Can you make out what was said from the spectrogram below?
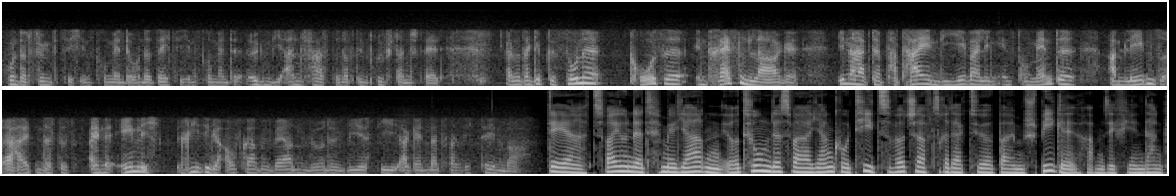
150 Instrumente, 160 Instrumente irgendwie anfasst und auf den Prüfstand stellt. Also da gibt es so eine große Interessenlage innerhalb der Parteien, die jeweiligen Instrumente am Leben zu erhalten, dass das eine ähnlich riesige Aufgabe werden würde, wie es die Agenda 2010 war. Der 200 Milliarden Irrtum, das war Janko Tietz, Wirtschaftsredakteur beim Spiegel. Haben Sie vielen Dank.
